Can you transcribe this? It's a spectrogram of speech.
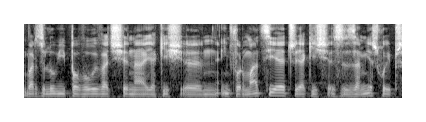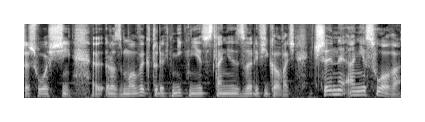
bardzo lubi powoływać się na jakieś informacje, czy jakieś z zamieszłej przeszłości rozmowy, których nikt nie jest w stanie zweryfikować. Czyny, a nie słowa.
